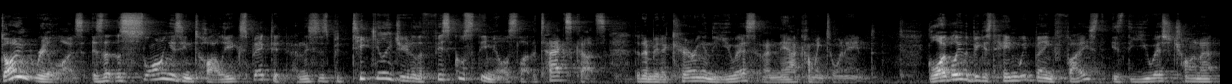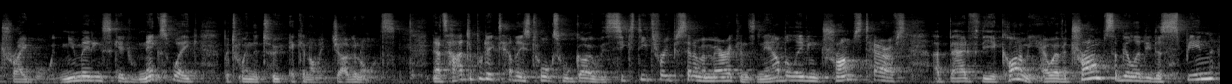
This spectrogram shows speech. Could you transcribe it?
don't realise is that the slowing is entirely expected, and this is particularly due to the fiscal stimulus like the tax cuts that have been occurring in the US and are now coming to an end. Globally, the biggest headwind being faced is the US-China trade war, with new meetings scheduled next week between the two economic juggernauts. Now, it's hard to predict how these talks will go, with 63% of Americans now believing Trump's tariffs are bad for the economy. However, Trump's ability to spin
